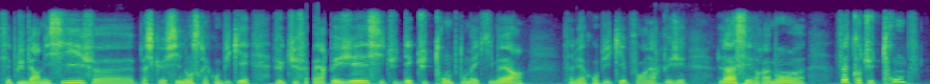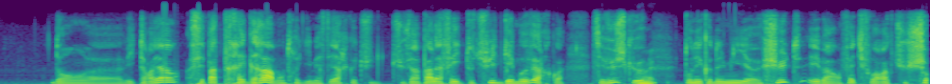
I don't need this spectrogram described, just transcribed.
c'est plus mm. permissif, parce que sinon ce serait compliqué. Vu que tu fais un RPG, si tu, dès que tu te trompes, ton mec il meurt, ça devient compliqué pour un RPG. Là, c'est vraiment... En fait, quand tu te trompes, dans euh, Victoria, c'est pas très grave entre guillemets. C'est-à-dire que tu tu vas pas la faillite tout de suite, game over quoi. C'est juste que ton économie euh, chute et ben en fait il faudra que tu changes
